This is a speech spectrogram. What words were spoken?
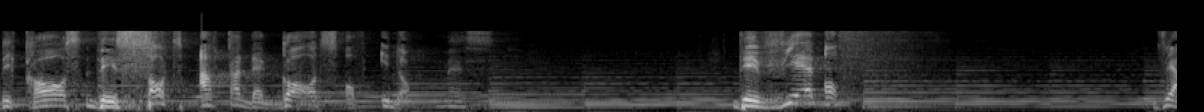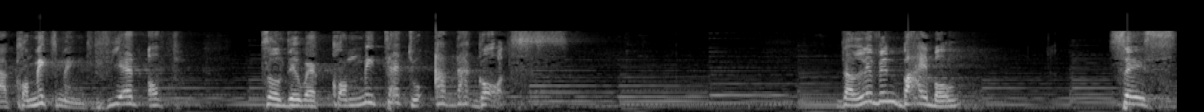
because they sought after the gods of Edom. Mercy. They veered off. Their commitment veered off till they were committed to other gods. The Living Bible says,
